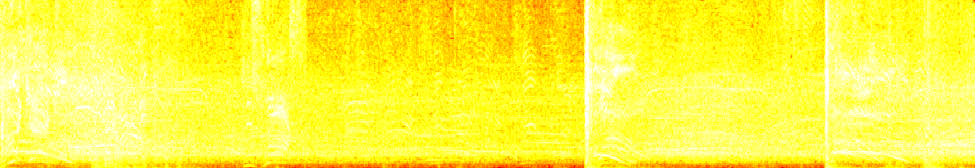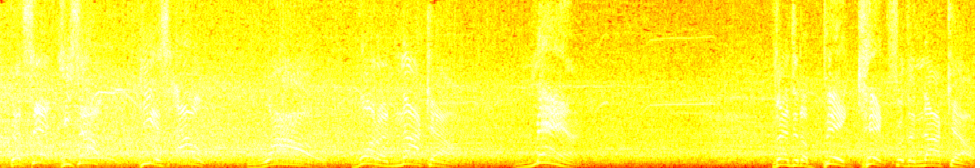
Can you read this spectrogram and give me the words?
High kick! He hurt him. He's rocked. That's it. He's out. He is out. Wow. What a knockout. Man. Landed a big kick for the knockout.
